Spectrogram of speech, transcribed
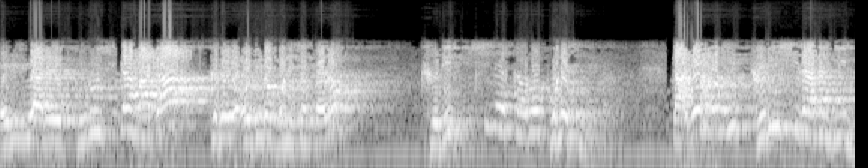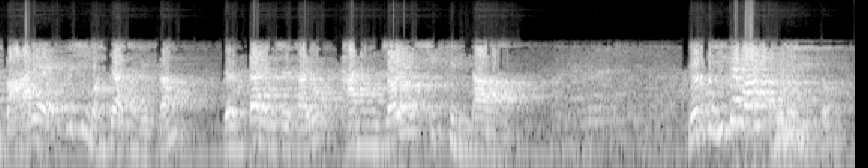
엘리야를 부르시자마자 그를 어디로 보내셨어요? 그릿 시내가로 보냈습니다. 자, 여러분 이 그릿이라는 이 말의 뜻이 뭔지 아십니까? 여러분 따라해 보실까요? 단절시킨다. 여러분 이게 바로 고립이죠.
